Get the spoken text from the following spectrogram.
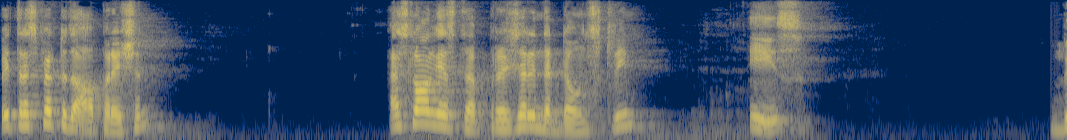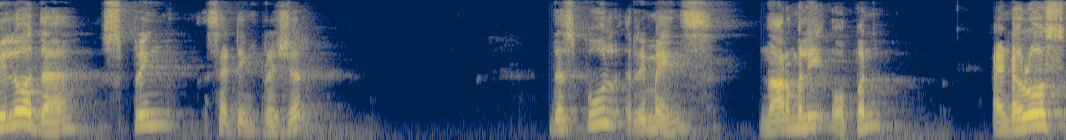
With respect to the operation as long as the pressure in the downstream is below the spring setting pressure, the spool remains normally open and allows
